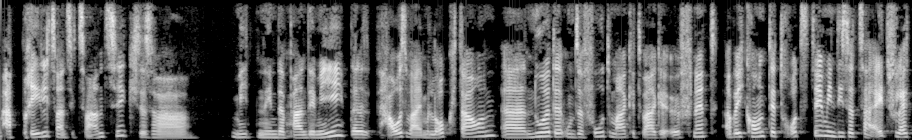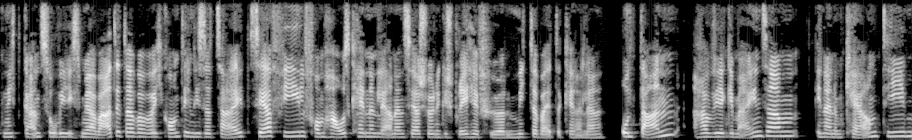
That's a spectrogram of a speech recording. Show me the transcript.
April 2020. Das war mitten in der Pandemie. Das Haus war im Lockdown, äh, nur der, unser Food Market war geöffnet. Aber ich konnte trotzdem in dieser Zeit, vielleicht nicht ganz so, wie ich es mir erwartet habe, aber ich konnte in dieser Zeit sehr viel vom Haus kennenlernen, sehr schöne Gespräche führen, Mitarbeiter kennenlernen. Und dann haben wir gemeinsam in einem Kernteam,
